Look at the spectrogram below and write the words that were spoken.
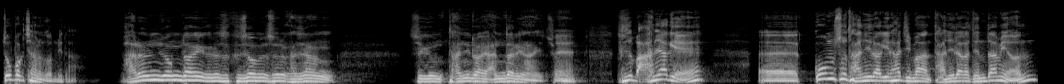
쪽박 차는 겁니다. 바른정당이 그래서 그 점에서는 가장 지금 단일화에 안달이 나 있죠. 예. 그래서 만약에 에, 꼼수 단일하긴 하지만 단일화가 된다면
